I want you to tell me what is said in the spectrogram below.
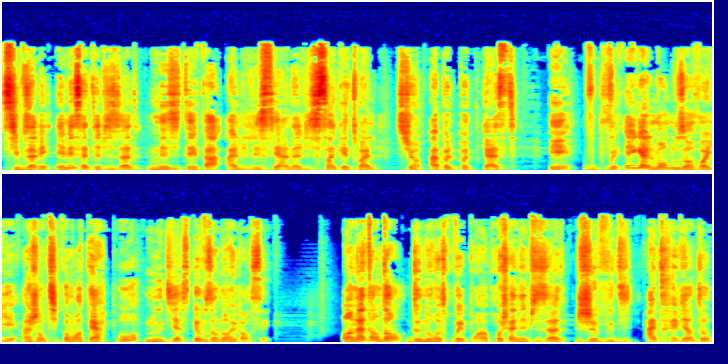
Si vous avez aimé cet épisode, n'hésitez pas à lui laisser un avis 5 étoiles sur Apple Podcast et vous pouvez également nous envoyer un gentil commentaire pour nous dire ce que vous en aurez pensé. En attendant de nous retrouver pour un prochain épisode, je vous dis à très bientôt.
